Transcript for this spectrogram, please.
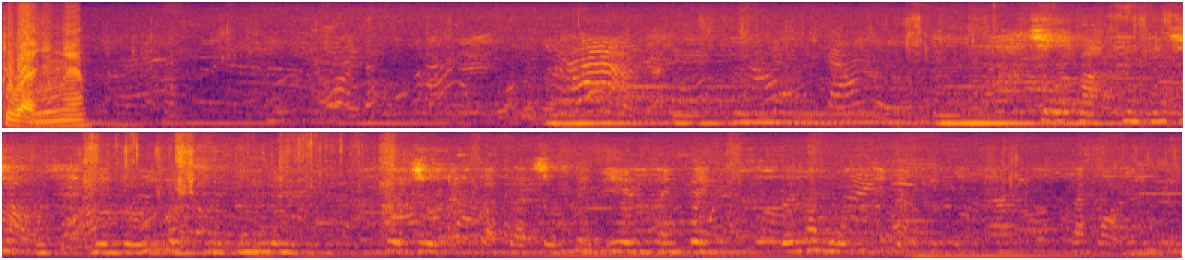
chụp ảnh không em Chào các bạn, xin kính chào quý khách đến với vườn xuân tâm linh. Vườn chùa Đức Phật là chốn bình yên, thanh tịnh, với mong muốn tình hình an và bỏ những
